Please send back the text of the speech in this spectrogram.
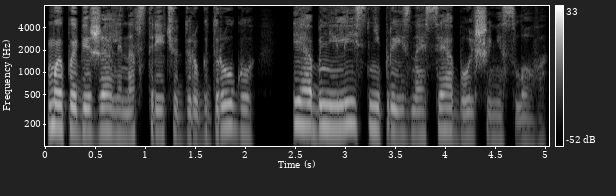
Мы побежали навстречу друг другу, и обнялись, не произнося больше ни слова.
